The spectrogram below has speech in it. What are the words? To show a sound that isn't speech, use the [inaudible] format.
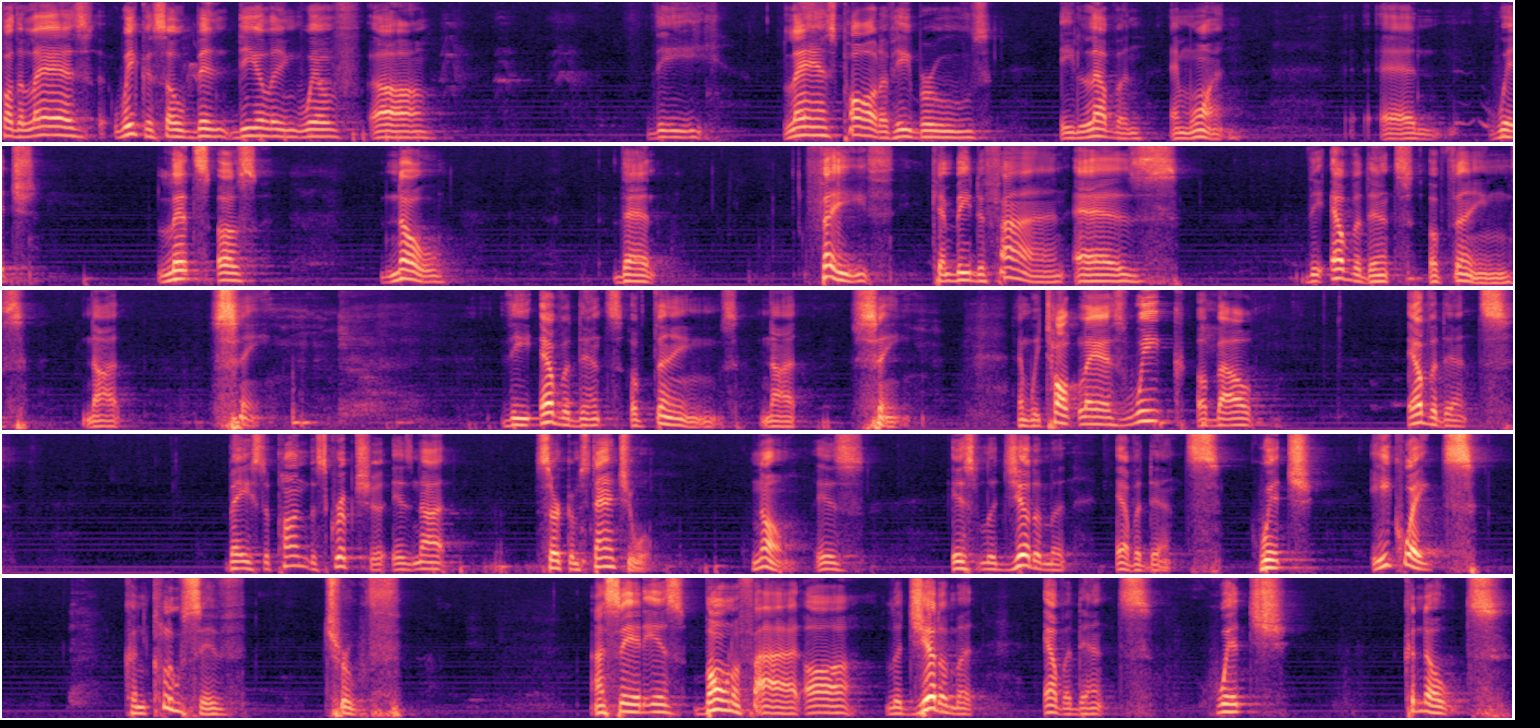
For the last week or so, been dealing with uh, the last part of Hebrews 11 and 1, and which lets us know that faith can be defined as the evidence of things not seen. The evidence of things not seen. And we talked last week about evidence based upon the scripture is not circumstantial. No, is is legitimate evidence which equates conclusive truth. I said is bona fide or legitimate evidence which connotes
